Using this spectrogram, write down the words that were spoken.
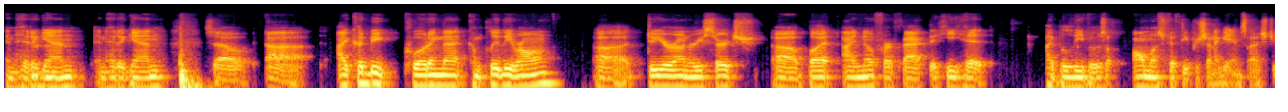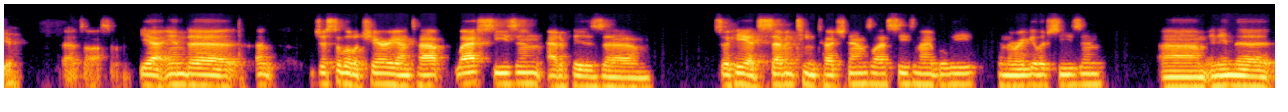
and hit mm-hmm. again and hit again. So uh, I could be quoting that completely wrong. Uh, do your own research. Uh, but I know for a fact that he hit, I believe it was almost 50% of games last year. That's awesome. Yeah, and uh, um, just a little cherry on top. Last season, out of his, um, so he had 17 touchdowns last season, I believe, in the regular season. Um, and in the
